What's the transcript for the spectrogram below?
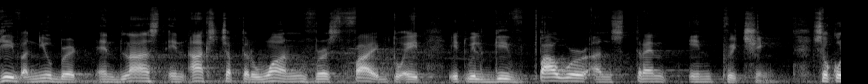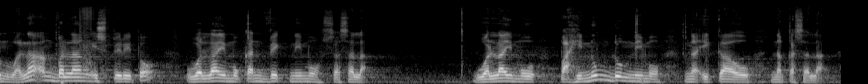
give a new birth and last in Acts chapter 1 verse 5 to 8 it will give power and strength in preaching so kung wala ang balang espiritu walay mo convict nimo sa sala walay mo pahinumdum nimo nga ikaw nakasala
